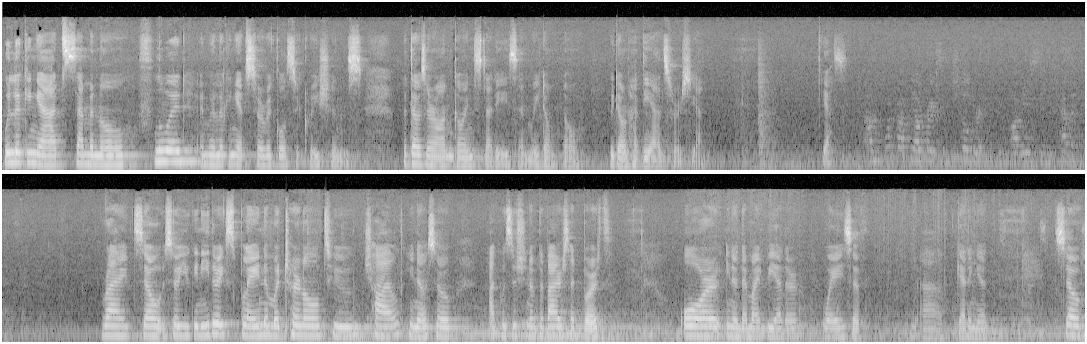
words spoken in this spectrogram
we're looking at seminal fluid, and we're looking at cervical secretions. But those are ongoing studies, and we don't know. We don't have the answers yet. Yes. Um, What about the outbreaks of children who obviously haven't had tested? Right. So, so you can either explain a maternal to child, you know, so acquisition of the virus at birth, or you know there might be other ways of uh, getting it. So,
